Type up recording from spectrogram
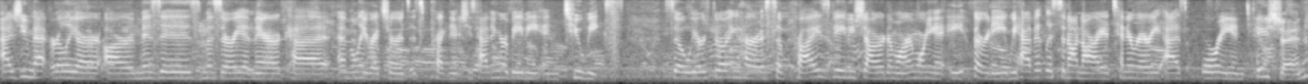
as you met earlier, our Mrs. Missouri America, Emily Richards, is pregnant. She's having her baby in two weeks. So we are throwing her a surprise baby shower tomorrow morning at 8.30. We have it listed on our itinerary as orientation,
